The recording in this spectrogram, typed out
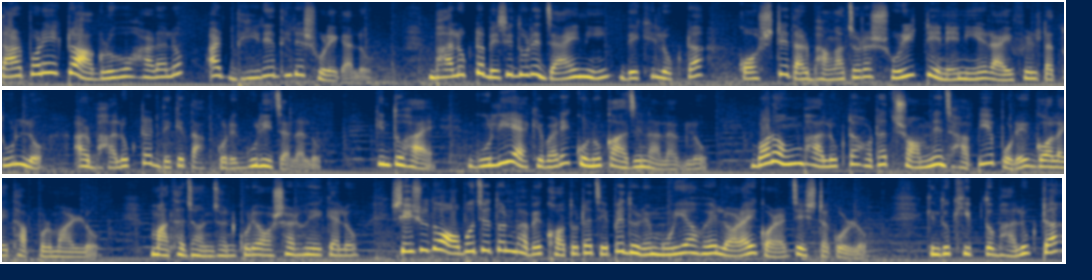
তারপরে একটু আগ্রহ হারালো আর ধীরে ধীরে সরে গেল। ভালুকটা বেশি দূরে যায়নি, দেখি লোকটা কষ্টে তার ভাঙাচোরা শরীর টেনে নিয়ে রাইফেলটা তুলল আর ভালুকটার দিকে তাক করে গুলি চালালো। কিন্তু হায়, গুলি একেবারে কোনো কাজে না লাগল। বরং ভালুকটা হঠাৎ সামনে ঝাঁপিয়ে পড়ে গলায় থাপ্পড় মারল। মাথা ঝনঝন করে অসার হয়ে গেল। সে শুধু অবচেতনভাবে ক্ষতটা চেপে ধরে মরিয়া হয়ে লড়াই করার চেষ্টা করল। কিন্তু ক্ষিপ্ত ভালুকটা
